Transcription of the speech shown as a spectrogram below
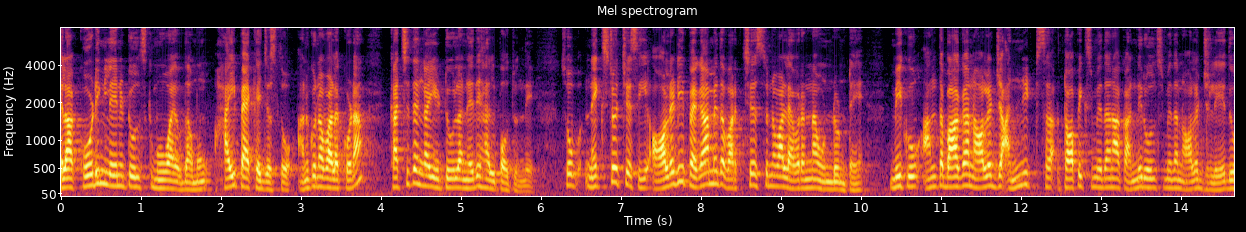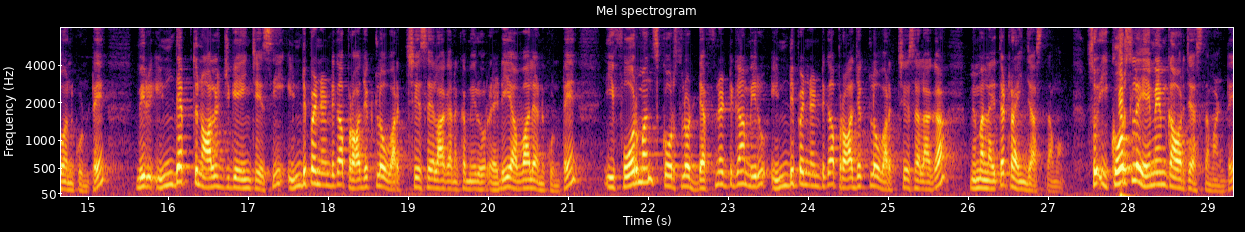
ఇలా కోడింగ్ లేని టూల్స్కి మూవ్ అవుదాము హై ప్యాకేజెస్తో అనుకున్న వాళ్ళకి కూడా ఖచ్చితంగా ఈ టూల్ అనేది హెల్ప్ అవుతుంది. సో నెక్స్ట్ వచ్చేసి ఆల్రెడీ పెగా మీద వర్క్ చేస్తున్న వాళ్ళు ఎవరన్నా ఉండుంటే మీకు అంత బాగా నాలెడ్జ్ అన్ని టాపిక్స్ మీద నాకు అన్ని రూల్స్ మీద నాలెడ్జ్ లేదు అనుకుంటే మీరు ఇన్డెప్త్ నాలెడ్జ్ గెయిన్ చేసి ఇండిపెండెంట్గా ప్రాజెక్ట్లో వర్క్ చేసేలా కనుక మీరు రెడీ అవ్వాలి అనుకుంటే ఈ ఫోర్ మంత్స్ కోర్స్లో డెఫినెట్గా మీరు ఇండిపెండెంట్గా ప్రాజెక్ట్లో వర్క్ చేసేలాగా మిమ్మల్ని అయితే ట్రైన్ చేస్తాము. సో ఈ కోర్సులో ఏమేమి కవర్ చేస్తామంటే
